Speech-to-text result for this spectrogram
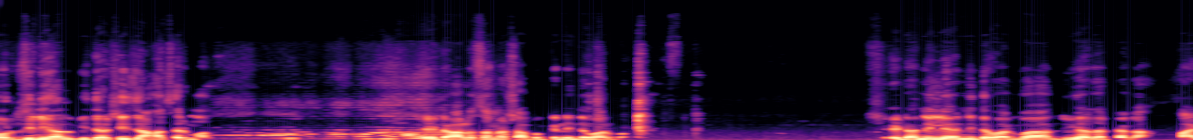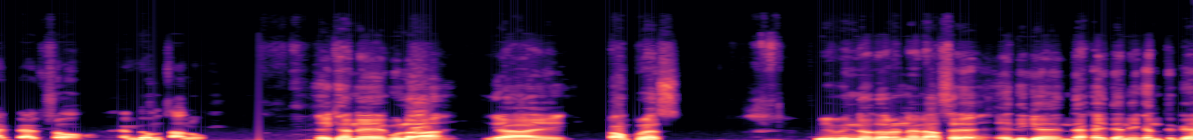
অরিজিনাল বিদেশি জাহাজের মাল। এটা আলোচনা সাপেক্ষে নিতে পারবা। এটা নিলে নিতে পারবা দুই হাজার টাকা ফাইভ পাইপশো একদম চালু। এখানে এগুলা টকরেস বিভিন্ন ধরনের আছে। এদিকে দেখাই দেন এখান থেকে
